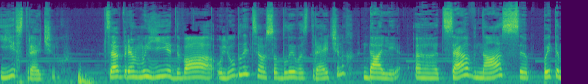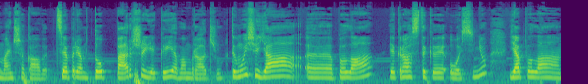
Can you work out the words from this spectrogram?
і стретчинг. Це прям мої два улюбленця, особливо стретчинг. Далі, е, це в нас пити менше кави. Це прям топ перший, який я вам раджу. Тому що я е, пила якраз таки осінню. Я пила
